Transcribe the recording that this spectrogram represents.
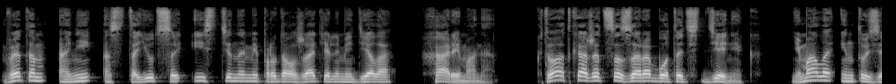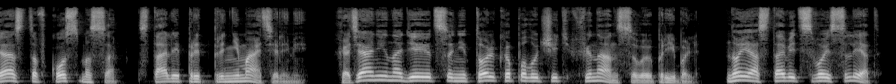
В этом они остаются истинными продолжателями дела Харримана. Кто откажется заработать денег? Немало энтузиастов космоса стали предпринимателями, хотя они надеются не только получить финансовую прибыль, но и оставить свой след.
